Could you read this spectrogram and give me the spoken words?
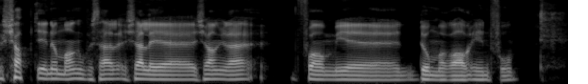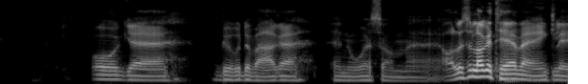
Kjapt innom mange forskjellige sjangre. For mye dum og rar info. Og eh, burde være eh, noe som eh, alle som lager TV, egentlig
